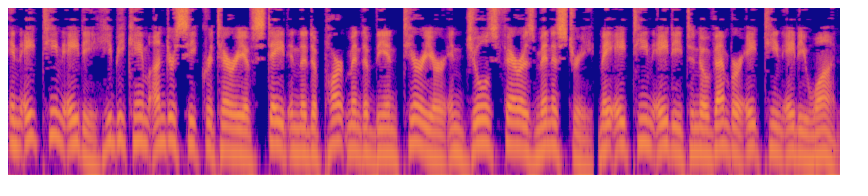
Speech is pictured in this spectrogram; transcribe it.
In 1880 he became Undersecretary of State in the Department of the Interior in Jules Ferry's ministry May 1880 to November 1881.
